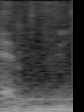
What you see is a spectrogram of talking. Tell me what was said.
Definitely.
